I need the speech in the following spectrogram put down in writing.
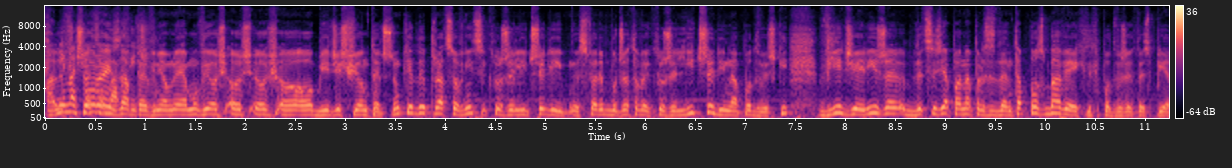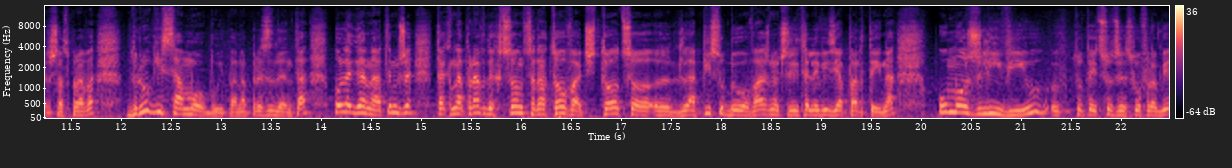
ale nie ma się wczoraj zapewniał, no ja mówię o, o, o, o obiedzie świątecznym, kiedy pracownicy, którzy liczyli, sfery budżetowej, którzy liczyli na podwyżki, wiedzieli, że decyzja pana prezydenta pozbawia ich tych podwyżek. To jest pierwsza sprawa. Drugi samobój pana prezydenta polega na tym, że tak naprawdę chcąc ratować to, co e, dla PiSu było ważne, czyli telewizja partyjna, umożliwił, tutaj cudzysłów robię,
